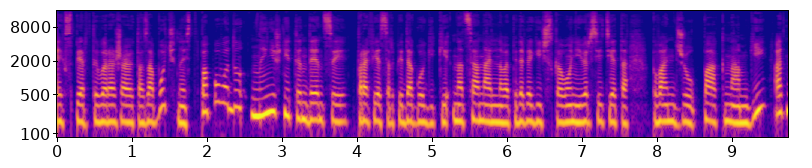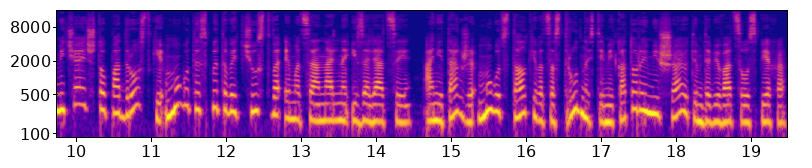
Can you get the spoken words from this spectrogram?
Эксперты выражают озабоченность по поводу нынешней тенденции. Профессор педагогики Национального педагогического университета Кванджу Пак Намги отмечает, что подростки могут испытывать чувство эмоциональной изоляции. Они также могут сталкиваться с трудностями, которые мешают им добиваться успеха.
